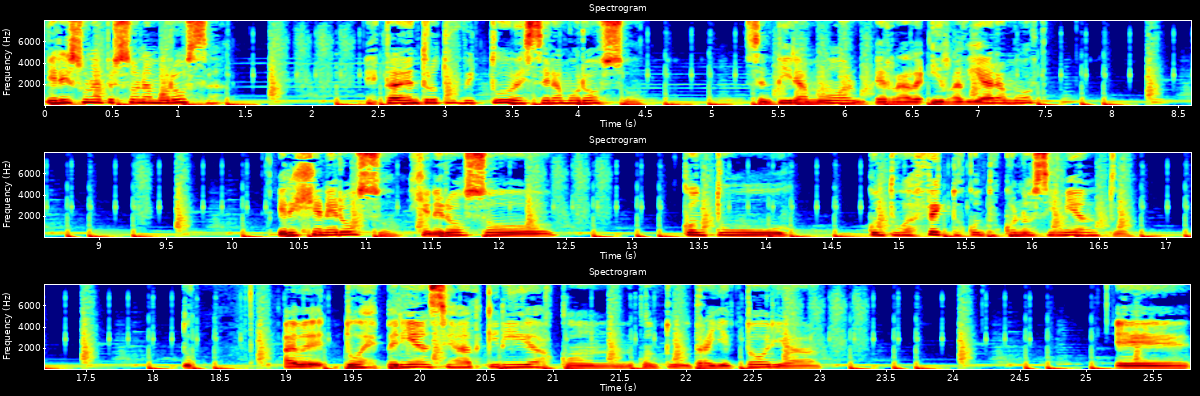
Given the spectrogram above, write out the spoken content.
¿Eres una persona amorosa? ¿Está dentro de tus virtudes ser amoroso? ¿Sentir amor? ¿Irradiar amor? Eres generoso, generoso con, tu, con tus afectos, con tus conocimientos, tus experiencias adquiridas con, tu trayectoria, eh,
